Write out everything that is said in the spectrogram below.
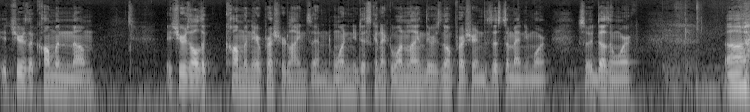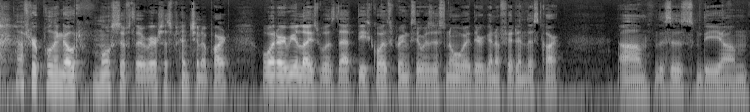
it shares a common um, it shares all the common air pressure lines, and when you disconnect one line, there is no pressure in the system anymore, so it doesn't work. Uh, after pulling out most of the rear suspension apart, what I realized was that these coil springs, there was just no way they're gonna fit in this car. Um, this is the um,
